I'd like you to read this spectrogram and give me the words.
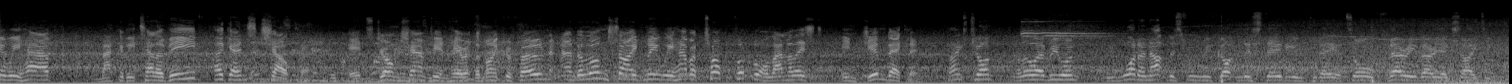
here we have Maccabi Tel Aviv against Schalke. It's John Champion here at the microphone, and alongside me we have a top football analyst in Jim Beglin. Thanks, John. Hello, everyone. What an atmosphere we've got in this stadium today. It's all very, very exciting.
